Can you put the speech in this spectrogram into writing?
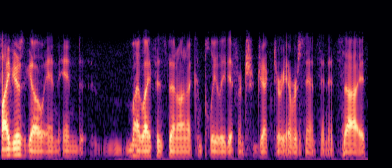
five years ago, and and my life has been on a completely different trajectory ever since. And it's uh, it's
